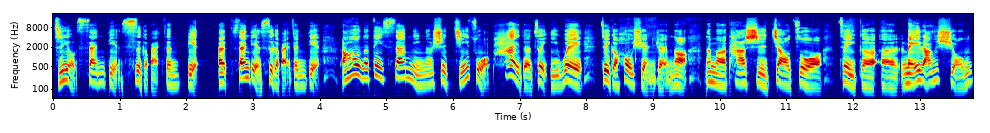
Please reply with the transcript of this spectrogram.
只有三点四个百分点，呃，三点四个百分点。然后呢，第三名呢是极左派的这一位这个候选人呢、哦，那么他是叫做这个呃梅朗雄，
